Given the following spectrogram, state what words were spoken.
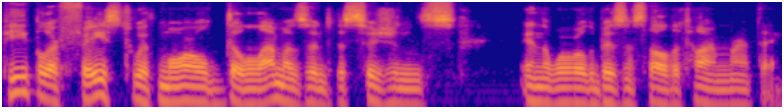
people are faced with moral dilemmas and decisions in the world of business all the time, aren't they?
